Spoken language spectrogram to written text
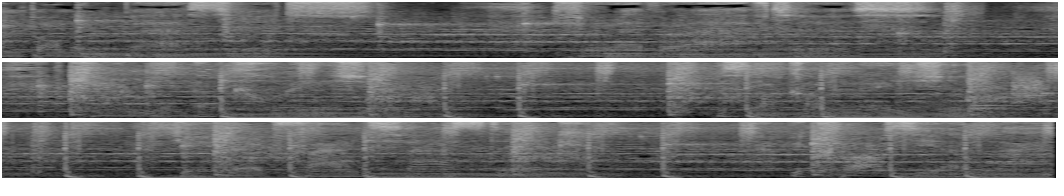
and bombing bastards forever afters. Equation like. You look fantastic. We cross the Atlantic.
